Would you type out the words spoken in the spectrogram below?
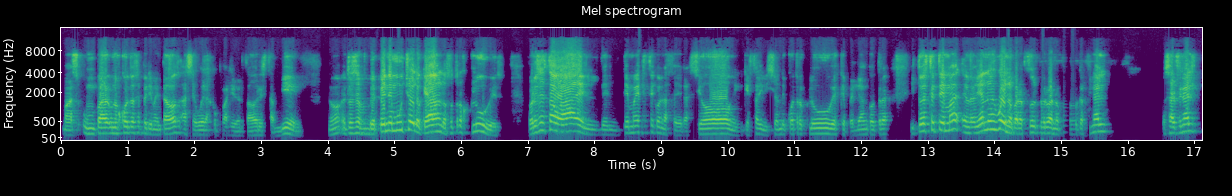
más un par- unos cuantos experimentados, hace buenas Copas Libertadores también, ¿no? Entonces depende mucho de lo que hagan los otros clubes. Por eso esta abogada del, del tema este con la federación y que esta división de cuatro clubes que pelean contra... Y todo este tema en realidad no es bueno para el fútbol peruano, porque al final, o sea, al final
